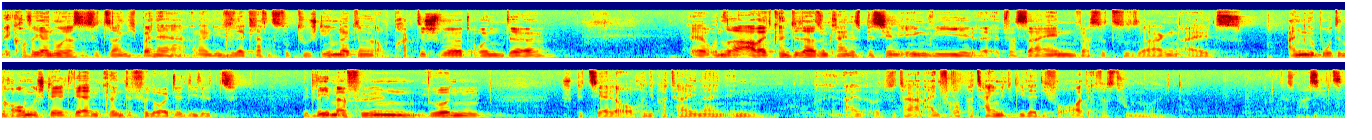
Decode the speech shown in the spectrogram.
ich hoffe ja nur, dass es sozusagen nicht bei einer Analyse der Klassenstruktur stehen bleibt, sondern auch praktisch wird und äh, äh, unsere Arbeit könnte da so ein kleines bisschen irgendwie äh, etwas sein, was sozusagen als Angebot in den Raum gestellt werden könnte für Leute, die das mit Leben erfüllen würden, speziell auch in die Partei hinein, in, in ein, sozusagen einfache Parteimitglieder, die vor Ort etwas tun wollen. Das war es jetzt.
